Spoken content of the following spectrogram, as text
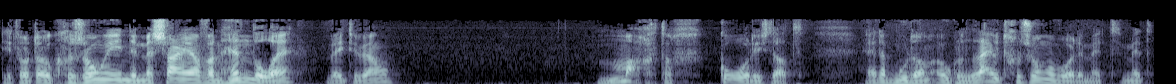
Dit wordt ook gezongen in de Messiah van Hendel, hè? weet u wel? Machtig koor is dat. dat moet dan ook luid gezongen worden met, met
